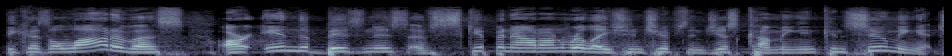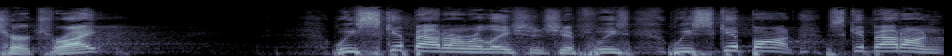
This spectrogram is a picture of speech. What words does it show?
because a lot of us are in the business of skipping out on relationships and just coming and consuming at church, right? We skip out on relationships. We, we skip on skip out on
